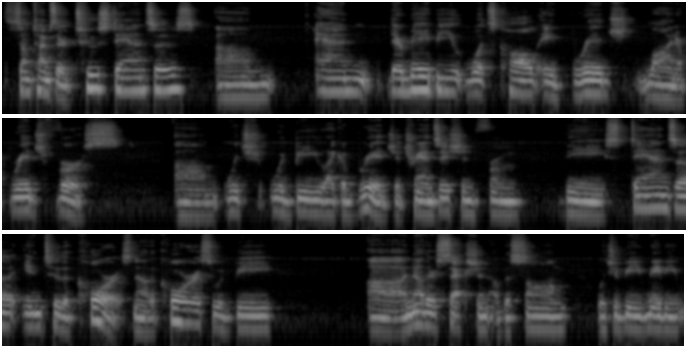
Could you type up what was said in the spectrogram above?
sometimes there are two stanzas, um, and there may be what's called a bridge line, a bridge verse, um, which would be like a bridge, a transition from the stanza into the chorus. Now the chorus would be uh, another section of the song, which would be maybe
